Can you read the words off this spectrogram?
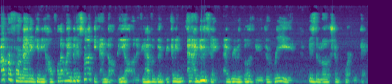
Proper formatting can be helpful that way, but it's not the end all be all. And if you have a good, re- I mean, and I do think I agree with both of you. The read is the most important thing.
